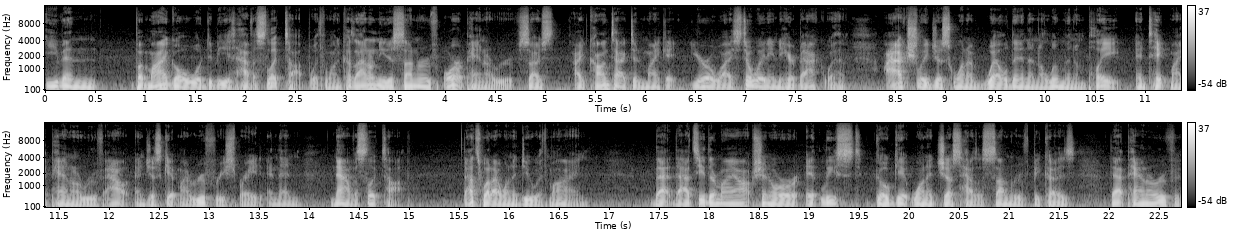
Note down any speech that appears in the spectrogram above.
even but my goal would be to have a slick top with one because I don't need a sunroof or a pano roof. So I, I contacted Mike at Eurowise, still waiting to hear back with him. I actually just want to weld in an aluminum plate and take my pano roof out and just get my roof resprayed and then now have a slick top. That's what I want to do with mine. That that's either my option or at least go get one that just has a sunroof because that pano roof,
